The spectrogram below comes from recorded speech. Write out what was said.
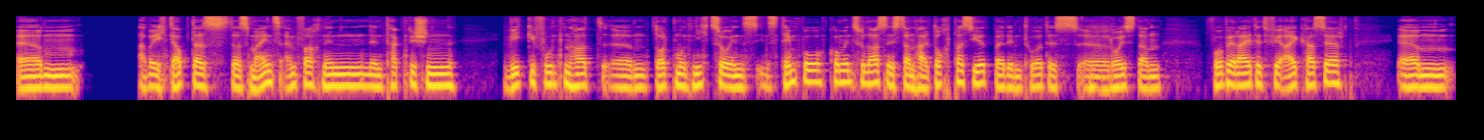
Ähm, aber ich glaube, dass, dass Mainz einfach einen, einen taktischen Weg gefunden hat, ähm, Dortmund nicht so ins, ins Tempo kommen zu lassen. Ist dann halt doch passiert bei dem Tor des äh, mhm. Reus dann vorbereitet für Alcácer. Ähm,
